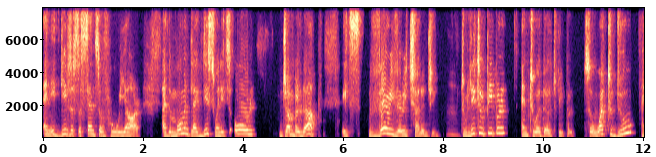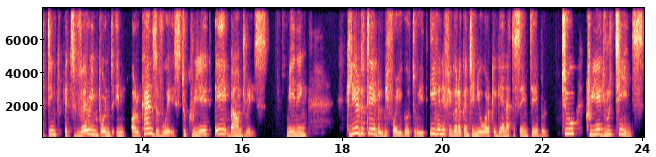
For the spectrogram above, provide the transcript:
and it gives us a sense of who we are. At a moment like this, when it's all jumbled up, it's very, very challenging mm. to little people and to adult people. So, what to do? I think it's very important in all kinds of ways to create a boundaries, meaning clear the table before you go to eat, even if you're going to continue work again at the same table. Two, create routines.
